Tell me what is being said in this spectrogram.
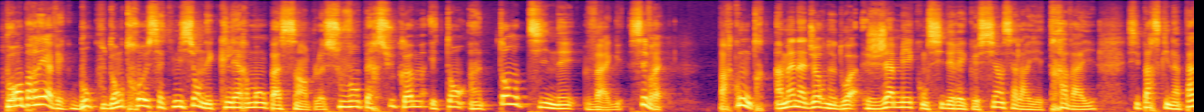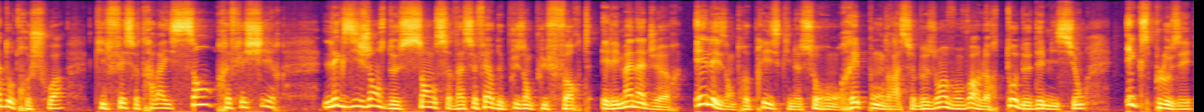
Pour en parler avec beaucoup d'entre eux, cette mission n'est clairement pas simple, souvent perçue comme étant un tantinet vague. C'est vrai, par contre, un manager ne doit jamais considérer que si un salarié travaille, c'est parce qu'il n'a pas d'autre choix qu'il fait ce travail sans réfléchir. L'exigence de sens va se faire de plus en plus forte et les managers et les entreprises qui ne sauront répondre à ce besoin vont voir leur taux de démission exploser,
